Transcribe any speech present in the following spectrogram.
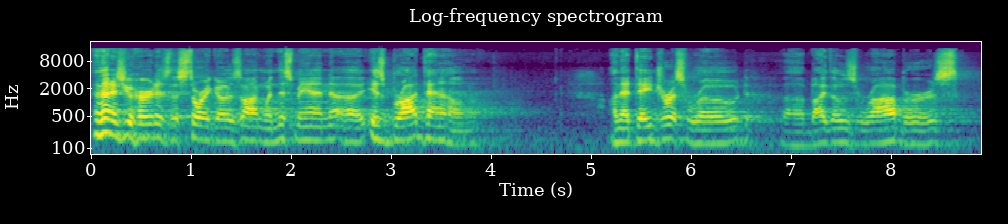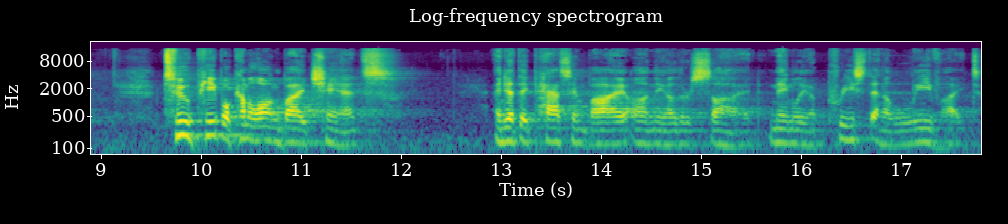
And then, as you heard, as the story goes on, when this man uh, is brought down on that dangerous road uh, by those robbers, two people come along by chance, and yet they pass him by on the other side, namely a priest and a Levite,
